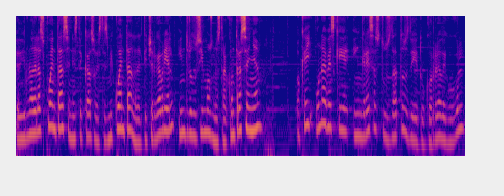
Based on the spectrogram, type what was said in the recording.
pedir una de las cuentas, en este caso esta es mi cuenta, la del teacher Gabriel. Introducimos nuestra contraseña. Ok, una vez que ingresas tus datos de tu correo de Google,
